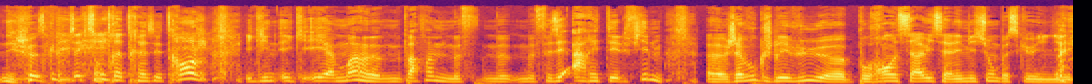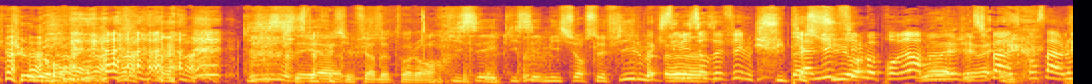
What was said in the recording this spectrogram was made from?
des choses comme ça qui sont très très étranges et qui, et qui- et à moi, me- parfois me, me, me faisaient arrêter le film. Euh, J'avoue que je l'ai vu euh, pour rendre service à l'émission parce qu'il n'y avait que Laurent qui s'est, J'espère que euh, tu es fier de toi, Laurent. qui s'est qui s'est mis sur ce film. Qui s'est mis Euh, sur ce film. Je suis Qui pas a mis le sûr. film au programme. Ouais, je ouais, suis pas responsable.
